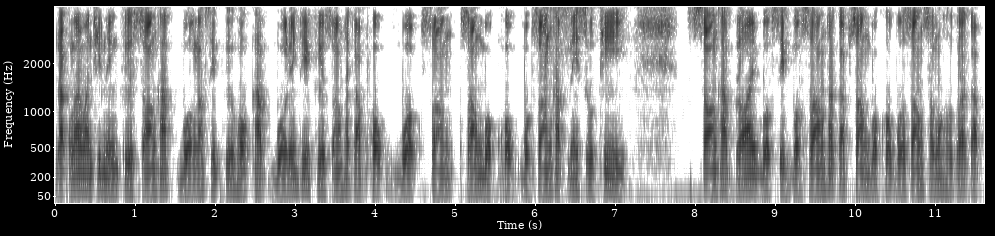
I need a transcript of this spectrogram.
หลักร้อยวันที่ 1 คือ 2 ครับ บวกหลัก 10 คือ 6 ครับ บวกเลขที่คือ2เท่ากับ 6 บวก 2 2 บวก 6 บวก 2 ครับ ในสูตรที่ 2ครับร้อยบวก10บวก2เท่ากับ2บวก6บวก2 2บวก6เท่ากับ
